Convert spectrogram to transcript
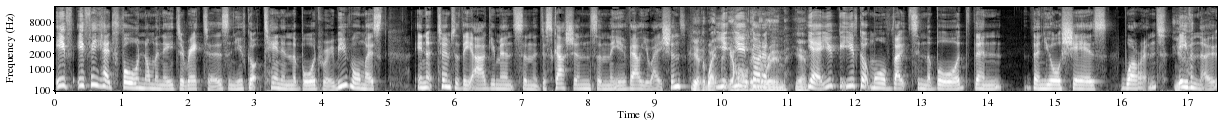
If if he had four nominee directors and you've got 10 in the boardroom, you've almost in terms of the arguments and the discussions and the evaluations. Yeah, the weight you, that you hold in the a, room. Yeah, yeah, you you've got more votes in the board than than your shares warrant, yeah. even though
